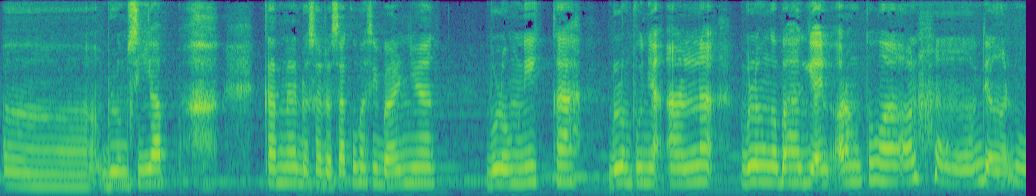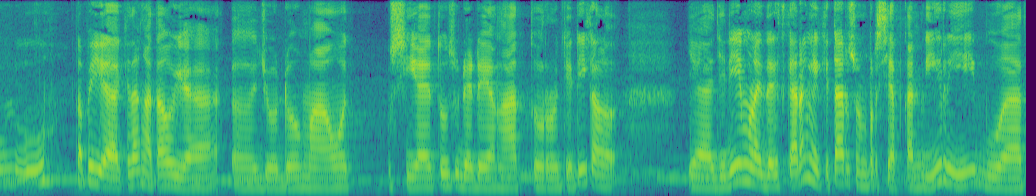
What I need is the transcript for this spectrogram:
Uh, belum siap. Karena dosa-dosaku masih banyak. Belum nikah belum punya anak belum ngebahagiain orang tua. Jangan dulu. Tapi ya kita nggak tahu ya uh, jodoh maut usia itu sudah ada yang ngatur. Jadi kalau ya jadi mulai dari sekarang ya kita harus mempersiapkan diri buat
